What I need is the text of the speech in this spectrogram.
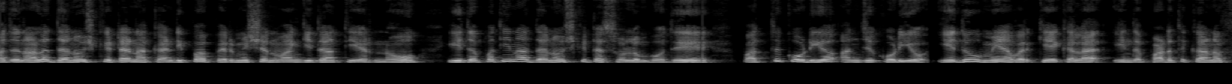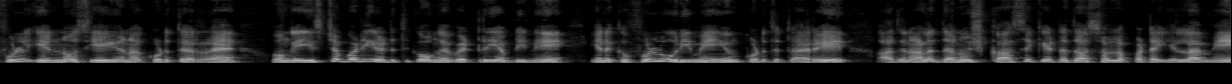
அதனால தனுஷ் கிட்ட நான் கண்டிப்பாக பெர்மிஷன் வாங்கி தான் தீரணும். இதை பற்றி நான் தனுஷ் கிட்ட சொல்லும்போது பத்து கோடியோ அஞ்சு கோடியோ எதுவுமே அவர் கேட்கல இந்த படத்துக்கான ஃபுல் என்ஓசியையும் நான் கொடுத்துட்றேன். உங்கள் இஷ்டப்படி எடுத்துக்கோங்க வெற்றி அப்படின்னு எனக்கு ஃபுல் உரிமையையும் கொடுத்துட்டாரு. அதனால தனுஷ் காசு கேட்டதா சொல்லப்பட்ட எல்லாமே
